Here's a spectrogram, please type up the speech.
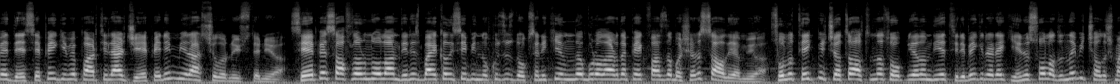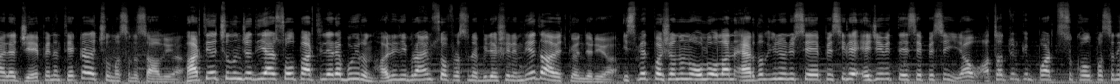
ve DSP gibi partiler CHP'nin mirasçılarını üstleniyor. SHP saflarında olan Deniz Baykal ise 1992 yılında buralarda pek fazla başarı sağlayamıyor. Solu tek bir çatı altında toplayalım diye tribe girerek Yeni Sol adında bir çalışmayla CHP'nin tekrar açılmasını sağlıyor. Parti açılınca diğer sol partilere buyurun Halil İbrahim sofrasına birleşelim diye davet gönderiyor. İsmet Paşa'nın oğlu olan Erdal İnönü SHP'si ile Ecevit DSP'si ya Atatürk'ün partisi kolpasını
